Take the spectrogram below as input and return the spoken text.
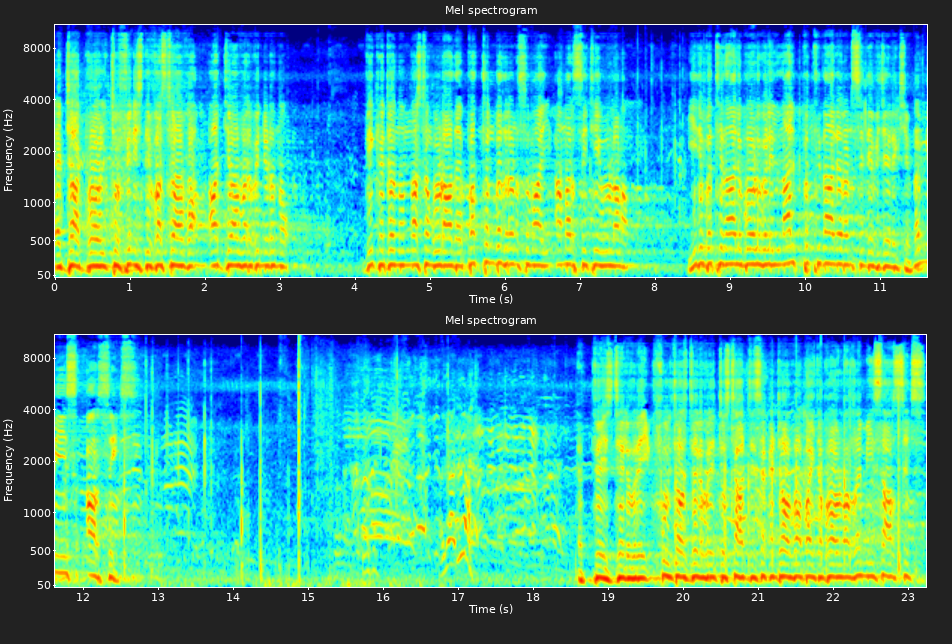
A dot ball to finish the first over. ആദ്യ ഓവർ പിന്നിടുന്നു Ulana. Idipatinal നഷ്ടം കൂടാതെ പത്തൊൻപത് റൺസുമായി അമർ സിറ്റി ഉള്ളണം ഇരുപത്തിനാല് ബോളുകളിൽ നാൽപ്പത്തിനാല് റൺസിന്റെ വിജയലക്ഷ്യം Rameez are six Delivery, full toss delivery to start the second over by the bowler Remy R6.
